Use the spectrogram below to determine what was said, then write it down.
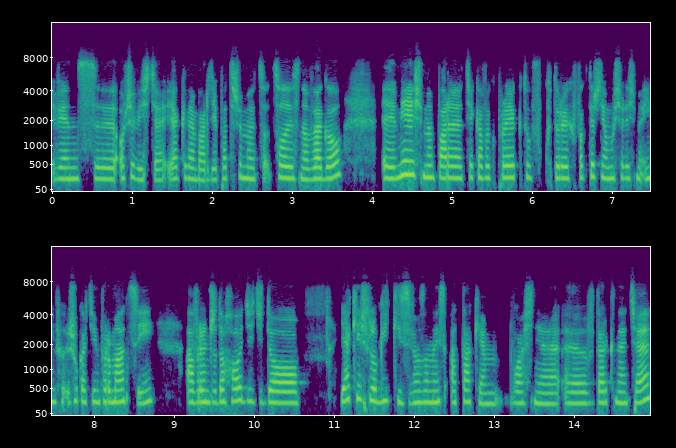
więc y, oczywiście, jak najbardziej patrzymy, co, co jest nowego. Mieliśmy parę ciekawych projektów, w których faktycznie musieliśmy szukać informacji, a wręcz dochodzić do jakiejś logiki związanej z atakiem właśnie w darknecie.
